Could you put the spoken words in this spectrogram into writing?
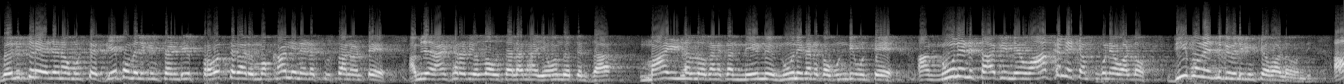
వెలుతురు ఏదైనా ఉంటే దీపం వెలిగించండి. ప్రవక్త గారి ముఖాన్ని నేను చూస్తాను. అంటే అమ్మిజాన్ ఆన్సర్ ఎల్లో అవుతాలన్నా ఏముందో తెలుసా? మా ఇళ్ళలో కనుక నేను నూనె కనుక ఉండి ఉంటే ఆ నూనెని తాగి మేము ఆకలిని చంపుకునే వాళ్ళం. దీపం ఎందుకు వెలిగించే వాళ్ళం ఉంది ఆ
